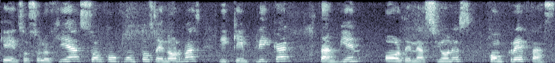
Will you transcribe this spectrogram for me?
que en sociología son conjuntos de normas y que implican también ordenaciones concretas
